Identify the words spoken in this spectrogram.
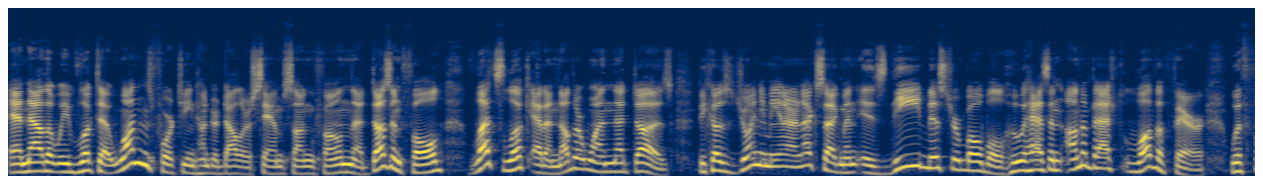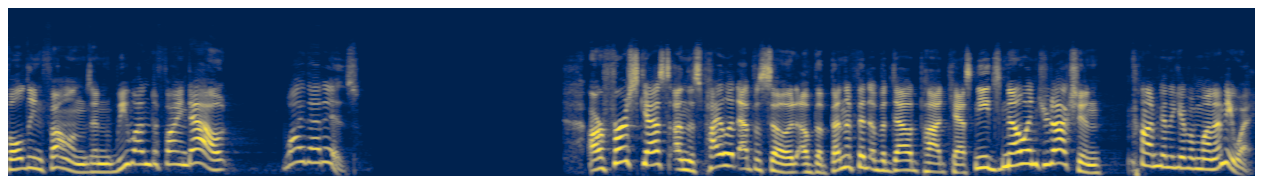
And now that we've looked at one $1,400 Samsung phone that doesn't fold, let's look at another one that does. Because joining me in our next segment is the Mr. Mobile, who has an unabashed love affair with folding phones, and we wanted to find out why that is. Our first guest on this pilot episode of the Benefit of a Doubt podcast needs no introduction but I'm going to give him one anyway.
